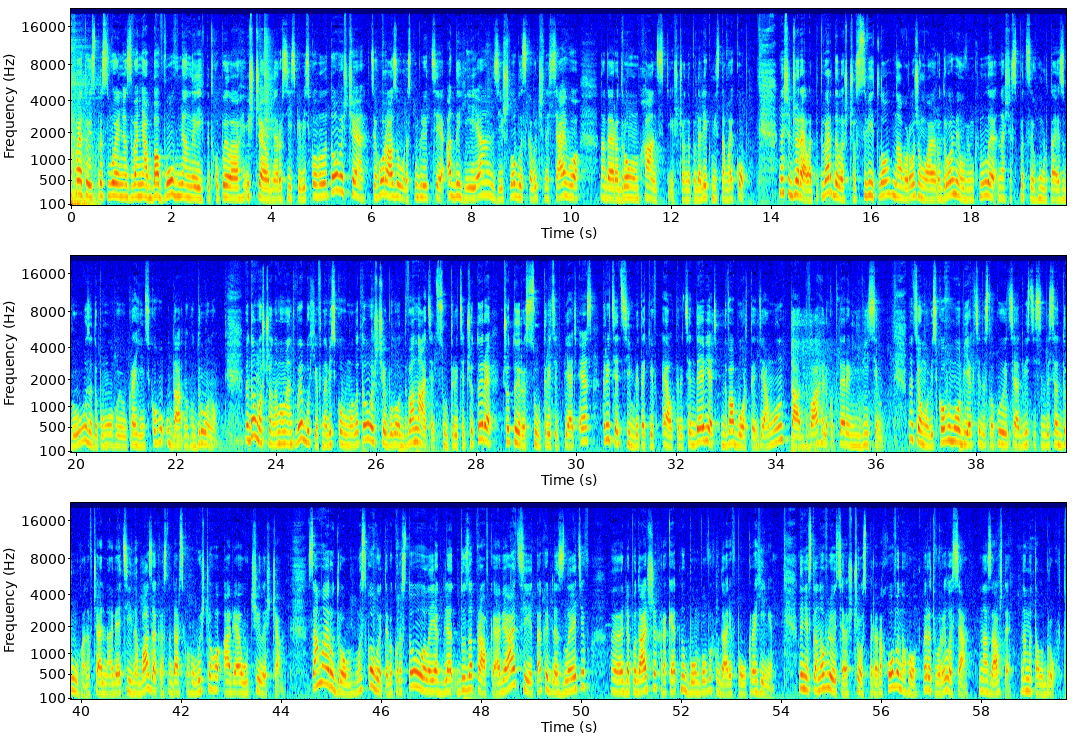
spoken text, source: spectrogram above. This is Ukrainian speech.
Естафету із присвоєння звання бавовняний підхопило іще одне російське військове литовище. Цього разу у республіці Адигія зійшло блискавичне сяйво над аеродромом Ханський, що неподалік міста Майкоп. Наші джерела підтвердили, що світло на ворожому аеродромі увімкнули наші специ та СБУ за допомогою українського ударного дрону. Відомо, що на момент вибухів на військовому литовищі було 12 Су-34, 4 Су-35С, 37 літаків Л-39, 2 борти «Діамонт» та 2 гелікоптери Мі-8. На цьому військовому об'єкті дислокується 272-га навчальна авіаційна база Краснодарського вищого авіаучилища. Саме аеродром московити використовували як для дозаправки авіації, так і для злетів е, для подальших ракетно-бомбових ударів по Україні. Нині встановлюється, що з перерахованого перетворилося назавжди на металобрухт.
